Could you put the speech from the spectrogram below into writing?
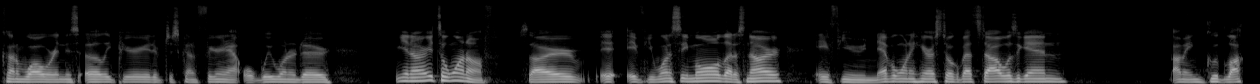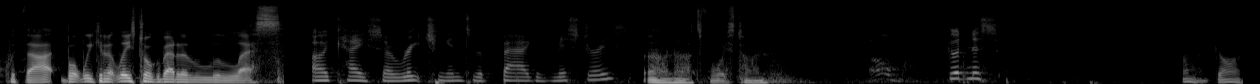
kind of while we're in this early period of just kind of figuring out what we want to do. You know, it's a one-off. So if you want to see more, let us know. If you never want to hear us talk about Star Wars again, I mean, good luck with that, but we can at least talk about it a little less. Okay, so reaching into the bag of mysteries. Oh no, it's voice time. Oh my goodness. Oh my god.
